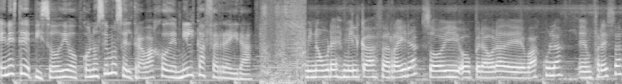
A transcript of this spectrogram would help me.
En este episodio conocemos el trabajo de Milka Ferreira, mi nombre es Milka Ferreira, soy operadora de báscula en Fresa.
